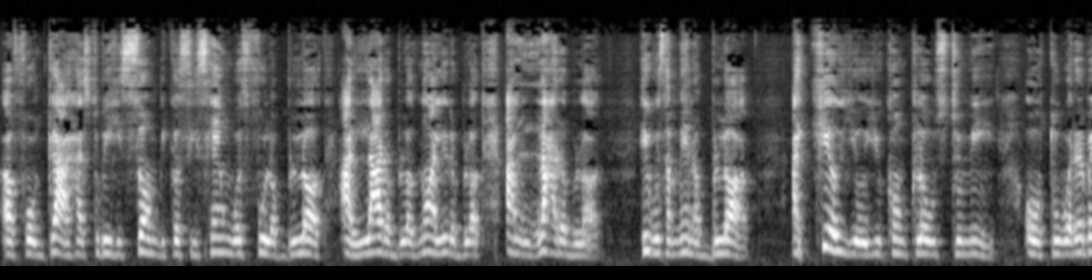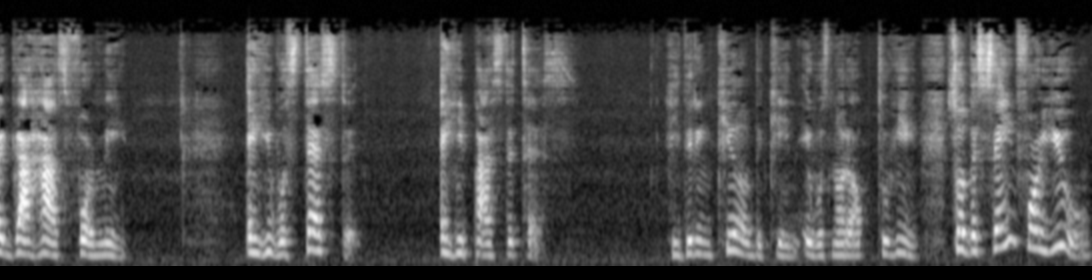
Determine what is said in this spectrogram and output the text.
uh, for God. It has to be his son because his hand was full of blood. A lot of blood, not a little blood, a lot of blood. He was a man of blood. I kill you, you come close to me or to whatever God has for me. And he was tested and he passed the test. He didn't kill the king. It was not up to him. So the same for you.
